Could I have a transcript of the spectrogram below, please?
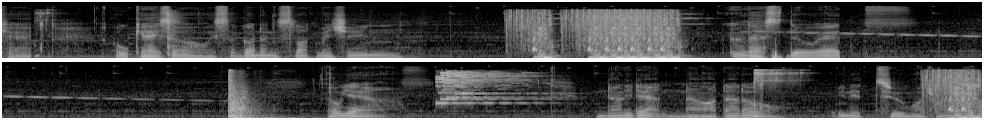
Okay. Okay, so it's a golden slot machine. Let's do it. Oh yeah. Not that, not at all. We need too much rounds.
